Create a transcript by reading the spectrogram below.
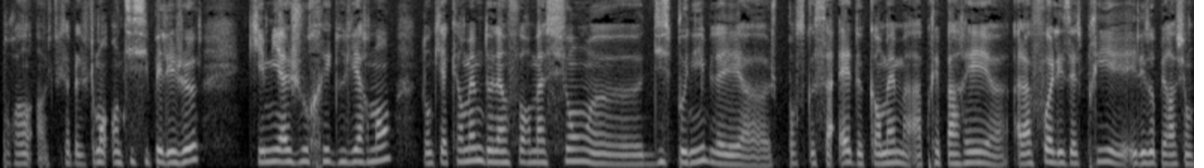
pour euh, qui s'appelle justement anticiper les jeux, qui est mis à jour régulièrement. Donc il y a quand même de l'information euh, disponible et je pense que ça aide quand même à préparer à la fois les esprits et les opérations.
